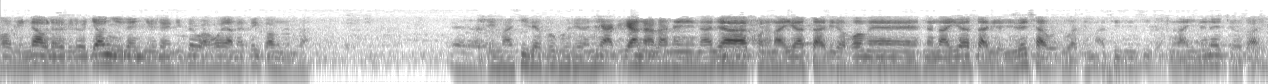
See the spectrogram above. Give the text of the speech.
ဟောပြီးနောက်လည်းဒီလိုအကြောင်းကြီးလည်းညွှန်တယ်ဒီတော့ဟောရမယ်သိကောင်းတယ်ကွာအဲတော့ဒီမှာရှိတဲ့ပုဂ္ဂိုလ်တွေကညတရားနာလာနေရင်နာကြ9နာရီကစပြီးတော့ဟောမယ်2နာရီကစပြီးတော့ရွေးချဖို့သူကဒီမှာအစီအစဉ်ရှိတယ်2နာရီနည်းနည်းကျော်သွားပြီ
